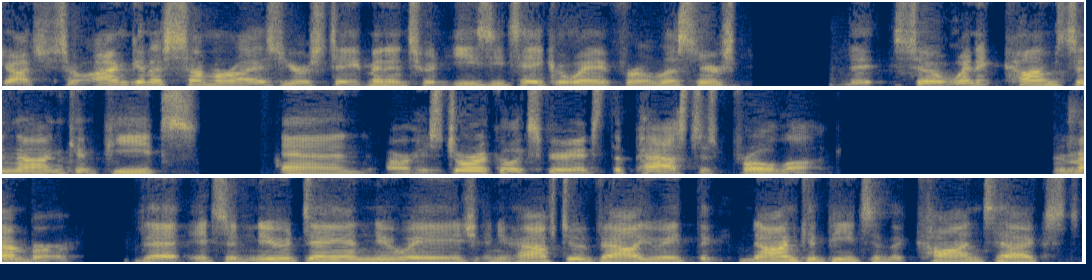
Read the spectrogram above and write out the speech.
Gotcha. So I'm going to summarize your statement into an easy takeaway for listeners. So when it comes to non-competes and our historical experience, the past is prologue. Remember that it's a new day and new age, and you have to evaluate the non-competes in the context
